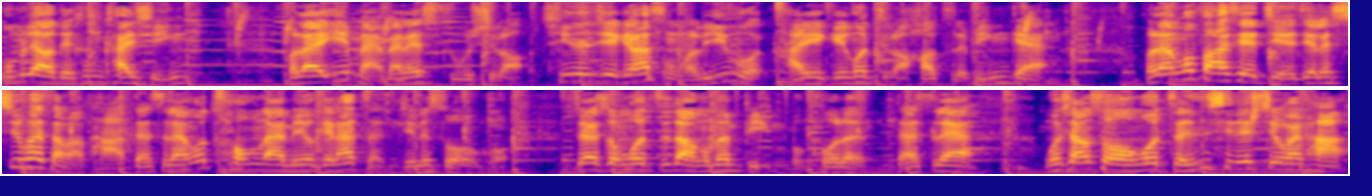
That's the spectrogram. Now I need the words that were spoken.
我们聊得很开心。后来也慢慢的熟悉了，情人节给他送了礼物，他也给我寄了好吃的饼干。后来我发现渐渐的喜欢上了他，但是呢，我从来没有给他正经的说过。虽然说我知道我们并不可能，但是呢，我想说我真心的喜欢他，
